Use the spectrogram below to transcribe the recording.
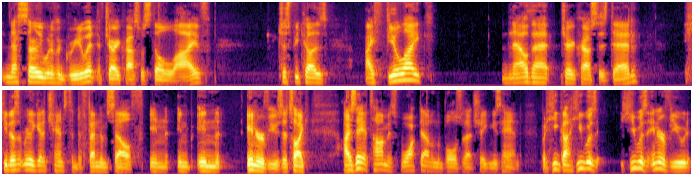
necessarily would have agreed to it if Jerry Krause was still alive, just because I feel like now that Jerry Krause is dead, he doesn't really get a chance to defend himself in in in interviews. It's like Isiah Thomas walked out on the Bulls without shaking his hand, but he got he was he was interviewed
